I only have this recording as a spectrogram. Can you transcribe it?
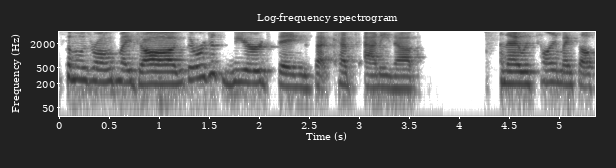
something was wrong with my dog. There were just weird things that kept adding up. And then I was telling myself,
